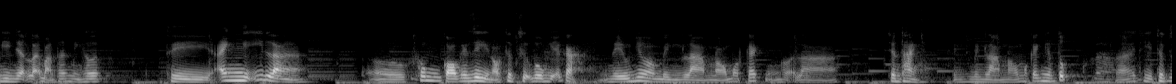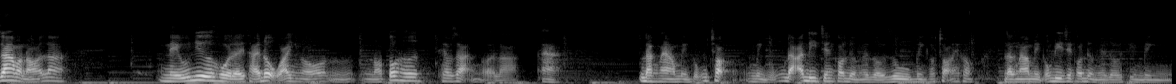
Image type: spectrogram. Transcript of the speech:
nhìn nhận lại bản thân mình hơn. Thì anh nghĩ là uh, không có cái gì nó thực sự vô nghĩa cả. Nếu như mà mình làm nó một cách gọi là chân thành mình làm nó một cách nghiêm túc. Vâng. đấy thì thực ra mà nói là nếu như hồi đấy thái độ của anh nó nó tốt hơn theo dạng gọi là à đằng nào mình cũng chọn mình cũng đã đi trên con đường này rồi dù mình có chọn hay không đằng nào mình cũng đi trên con đường này rồi thì mình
